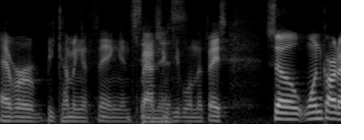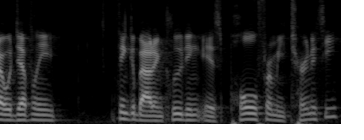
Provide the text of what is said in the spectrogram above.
ever becoming a thing and smashing Sadness. people in the face. So one card I would definitely think about including is Pull from Eternity.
